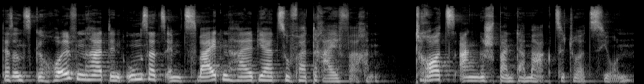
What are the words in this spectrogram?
das uns geholfen hat, den Umsatz im zweiten Halbjahr zu verdreifachen. Trotz angespannter Marktsituation.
